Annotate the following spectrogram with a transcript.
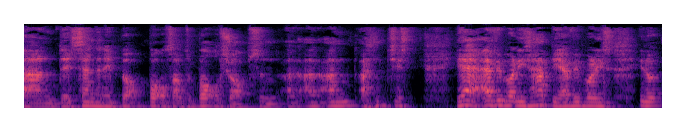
and they're sending in bottles out to bottle shops and, and, and, and just, yeah, everybody's happy. Everybody's, you know,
